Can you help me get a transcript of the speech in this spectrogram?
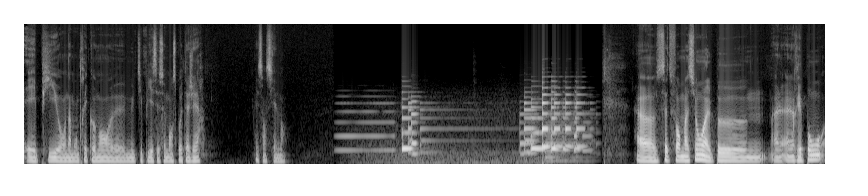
et puis on a montré comment euh, multiplier ces semences potagères, essentiellement. Euh, cette formation, elle, répond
